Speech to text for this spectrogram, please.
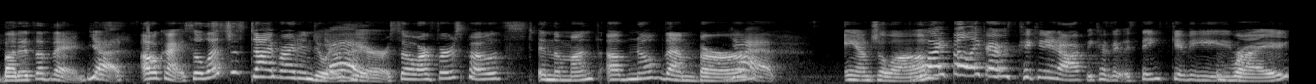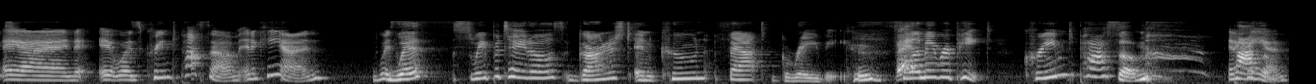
but it's a thing. yes, Okay, so let's just dive right into Yes. it here. So our first post in the month of November, yes. Angela. Well, I felt like I was kicking it off because it was Thanksgiving, right. And it was creamed possum in a can with, With sweet potatoes garnished in coon fat gravy. Coon fat. So let me repeat. Creamed possum. in a can.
